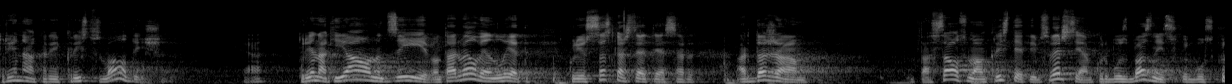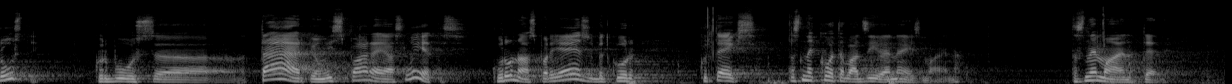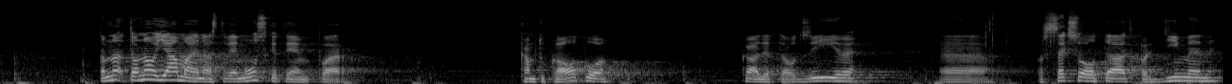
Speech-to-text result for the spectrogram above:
tur ienāk arī Kristus valdīšana. Ja? Tur ienāk jauna dzīve. Un tā ir vēl viena lieta, kur jūs saskarsieties ar, ar dažām tā saucamām kristietības versijām, kur būs baznīca, kur būs krusti, kur būs uh, tērpi un visas pārējās lietas, kur runās par Jēzu, bet kur, kur teiks, tas neko tavā dzīvē neizmaina. Tas nemaina tevi. Tam nav, tev nav jāmainās taviem uzskatiem par kam tu kalpo, kāda ir tava dzīve, par seksualitāti, par ģimeni,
